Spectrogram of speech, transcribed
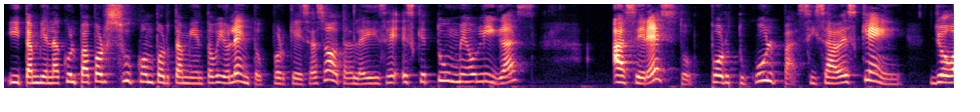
y también la culpa por su comportamiento violento, porque esa es otra, le dice, es que tú me obligas a hacer esto por tu culpa, si sabes que yo,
